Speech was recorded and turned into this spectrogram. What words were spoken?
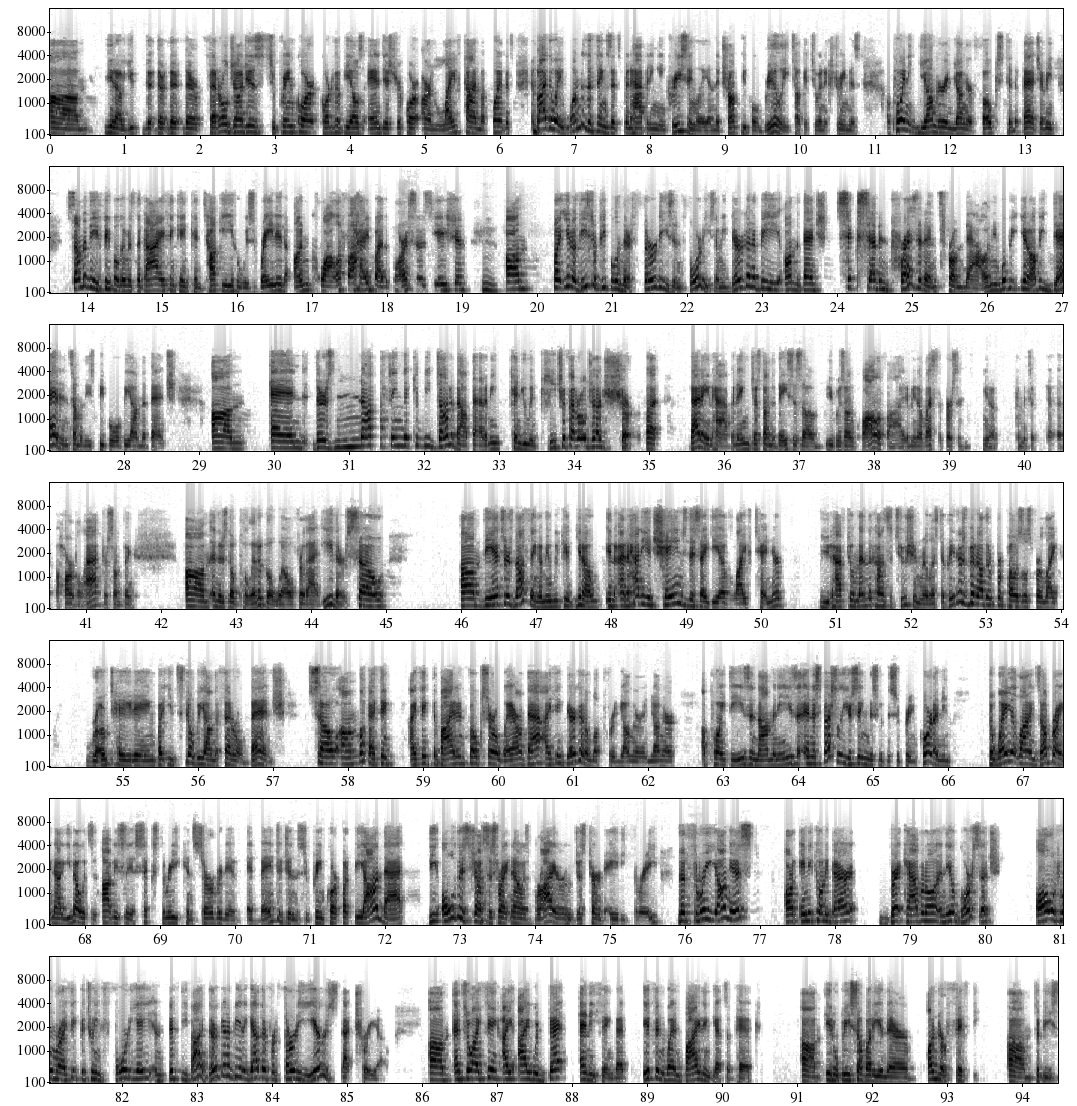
Um, you know, you they're, they're, they're, federal judges, Supreme Court, Court of Appeals, and District Court are lifetime appointments. And by the way, one of the things that's been happening increasingly, and the Trump people really took it to an extreme, is appointing younger and younger folks to the bench. I mean, some of these people, there was the guy I think in Kentucky who was rated unqualified by the Bar Association. Mm. Um, but you know, these are people in their 30s and 40s. I mean, they're going to be on the bench six, seven presidents from now. I mean, we'll be, you know, I'll be dead, and some of these people will be on the bench. Um, and there's nothing that can be done about that. I mean, can you impeach a federal judge? Sure, but that ain't happening just on the basis of he was unqualified. I mean, unless the person, you know, commits a, a horrible act or something. Um, and there's no political will for that either. So um, the answer is nothing. I mean, we can, you know, in, and how do you change this idea of life tenure? You'd have to amend the Constitution realistically. There's been other proposals for like rotating, but you'd still be on the federal bench. So, um, look, I think I think the Biden folks are aware of that. I think they're going to look for younger and younger appointees and nominees, and especially you're seeing this with the Supreme Court. I mean, the way it lines up right now, you know, it's obviously a six-three conservative advantage in the Supreme Court, but beyond that, The oldest justice right now is Breyer, who just turned 83. The three youngest are Amy Coney Barrett, Brett Kavanaugh, and Neil Gorsuch, all of whom are, I think, between 48 and 55. They're going to be together for 30 years, that trio. Um, and so I think I, I would bet anything that if and when Biden gets a pick, um, it'll be somebody in there under 50 um, to be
